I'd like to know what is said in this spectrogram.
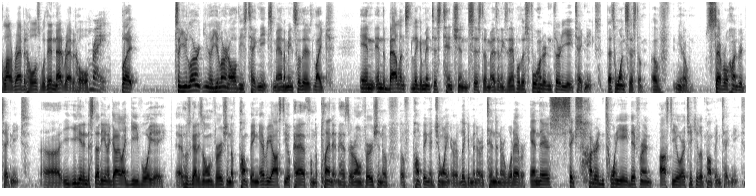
a lot of rabbit holes within that rabbit hole Right. but so you learn you know you learn all these techniques man. I mean so there's like in in the balanced ligamentous tension system as an example there's 438 techniques. That's one system of you know several hundred techniques. Uh, you, you get into studying a guy like Guy Voyer uh, who's got his own version of pumping every osteopath on the planet has their own version of, of pumping a joint or a ligament or a tendon or whatever. And there's 628 different osteoarticular pumping techniques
